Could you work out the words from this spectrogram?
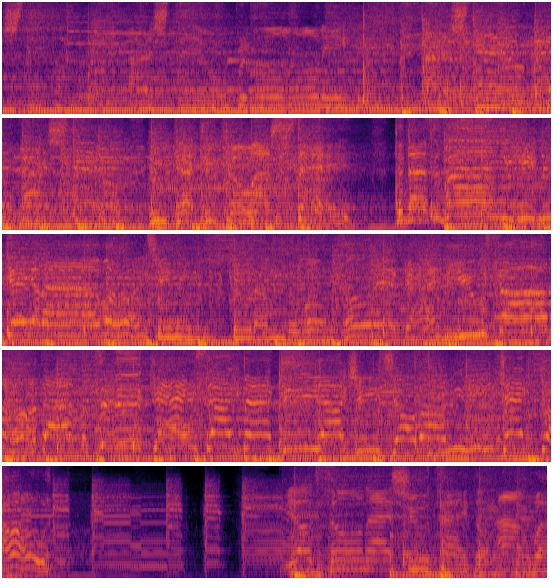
ね愛してよ愛してよブルーに愛してよね愛してよ深く壊してただすばに抜け殻を一にスランドをお願い理由そのだとつけさめく焼き上に結構浴槽内集体と泡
